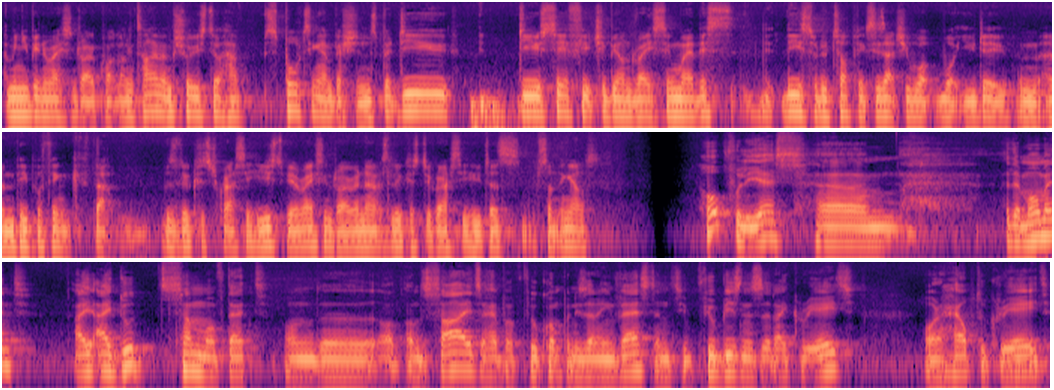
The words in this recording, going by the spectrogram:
I mean, you've been a racing driver quite a long time. I'm sure you still have sporting ambitions, but do you do you see a future beyond racing where this th- these sort of topics is actually what, what you do, and, and people think that was Lucas di Grassi He used to be a racing driver, now it's Lucas di Grassi who does something else. Hopefully, yes. Um, at the moment, I, I, do some of that on the on the sides. I have a few companies that I invest and a few businesses that I create or help to create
